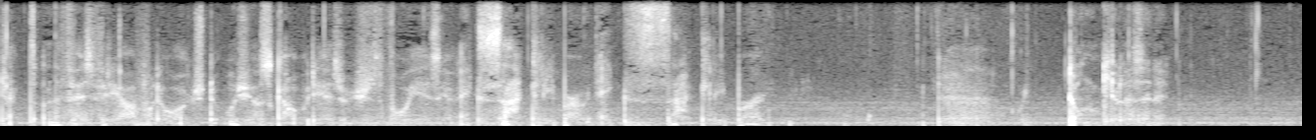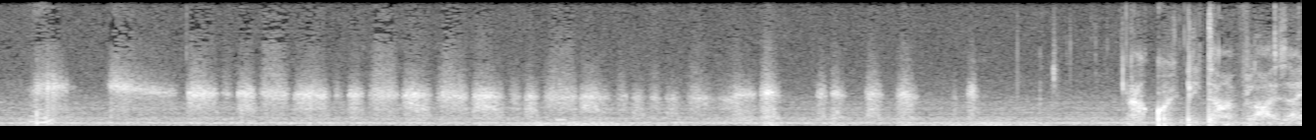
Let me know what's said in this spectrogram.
Checked on the first video I fully watched was your scout videos, which was four years ago. Exactly, bro. Exactly, bro. Redonkulous, in it? How quickly time flies, eh?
